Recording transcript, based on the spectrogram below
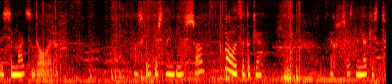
18 доларів. А скільки ж найбільша? Ну, але це таке. Якщо чесно, якість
